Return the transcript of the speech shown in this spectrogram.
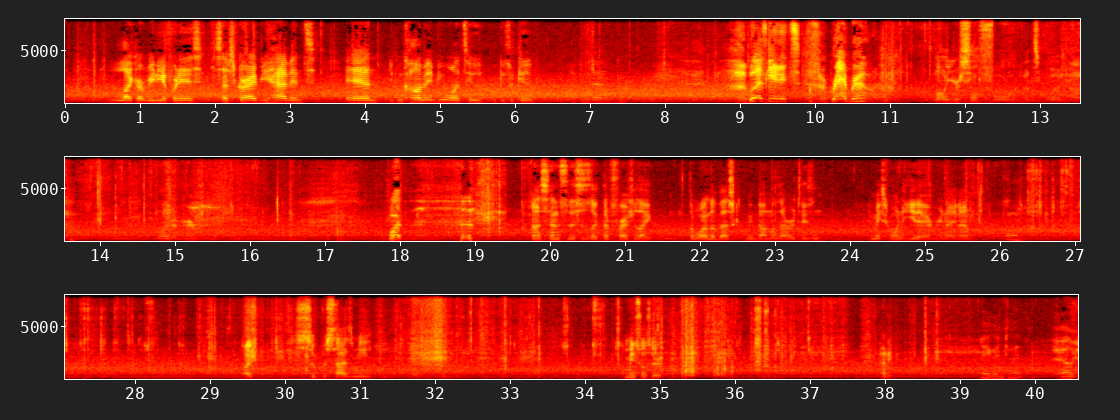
like our video for this. Subscribe if you haven't. And you can comment if you want to. We and down. Let's get it! Right, bro? Oh, you're so full. That's why. Whatever. What? Uh, Since this is like the fresh, like the one of the best McDonald's ever tasted, it makes me want to eat it every night now. Like, supersize me. I mean, so serious. Honey, Are you gonna do it? hell yeah.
